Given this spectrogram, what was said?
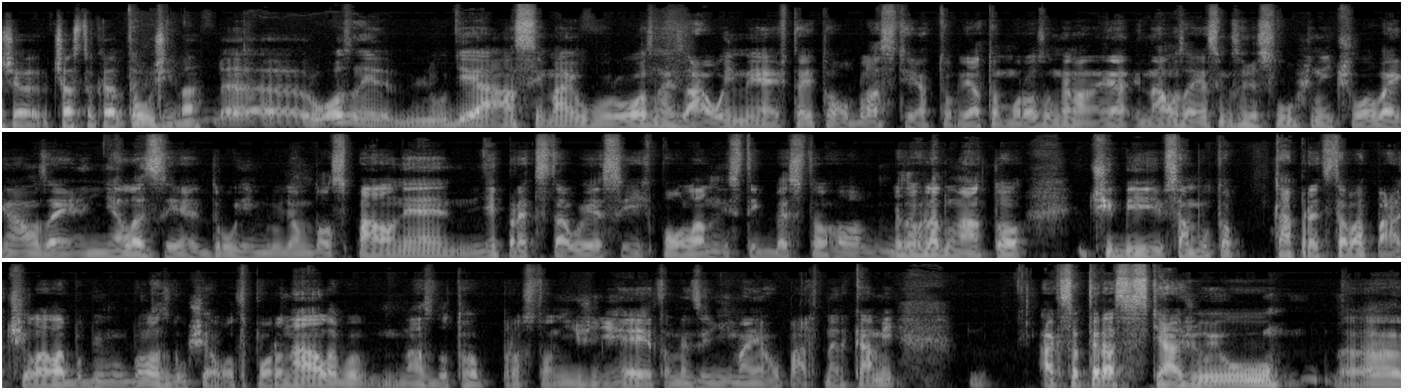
že častokrát používa. Eh, rôzni ľudia asi majú rôzne záujmy aj v tejto oblasti, ja, to, ja tomu rozumiem, ale ja, naozaj ja si myslím, že slušný človek naozaj nelezie druhým ľuďom do spánku schválne, nepredstavuje si ich pohľadný styk bez toho, bez ohľadu na to, či by sa mu to tá predstava páčila, lebo by mu bola z duše odporná, lebo nás do toho prosto nič nie je, je to medzi ním a jeho partnerkami. Ak sa teraz stiažujú, eh,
